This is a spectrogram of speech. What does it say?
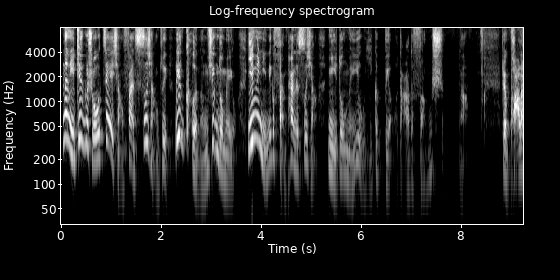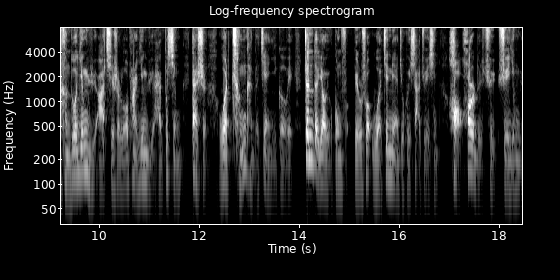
那你这个时候再想犯思想罪，连可能性都没有，因为你那个反叛的思想，你都没有一个表达的方式。这夸了很多英语啊，其实罗胖英语还不行，但是我诚恳的建议各位，真的要有功夫。比如说，我今年就会下决心，好好的去学英语。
